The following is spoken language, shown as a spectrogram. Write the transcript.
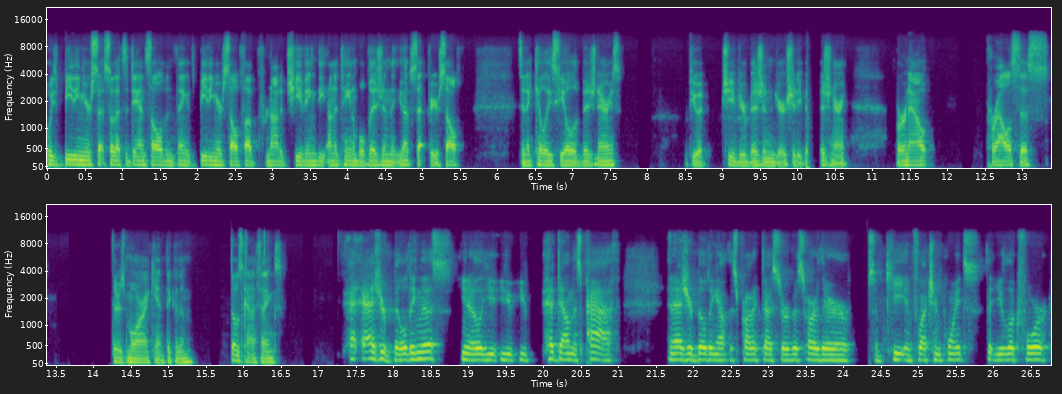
always beating yourself. So that's a Dan Sullivan thing. It's beating yourself up for not achieving the unattainable vision that you have set for yourself. It's an Achilles heel of visionaries. If you achieve your vision, you're a shitty visionary. Burnout, paralysis. There's more. I can't think of them. Those kind of things as you're building this, you know, you, you, you head down this path and as you're building out this productized service, are there some key inflection points that you look for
